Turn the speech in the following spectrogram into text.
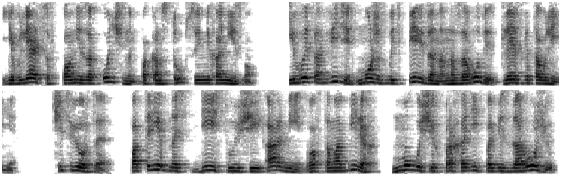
является вполне законченным по конструкции механизмом и в этом виде может быть передано на заводы для изготовления. Четвертое. Потребность действующей армии в автомобилях, могущих проходить по бездорожью,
